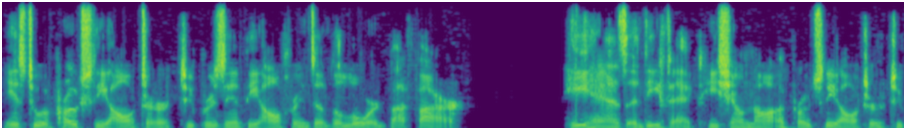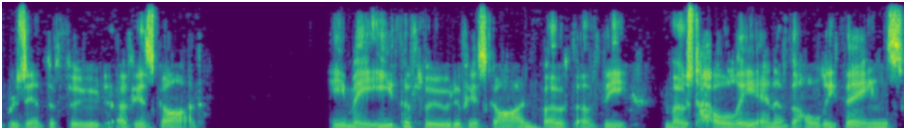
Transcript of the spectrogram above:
is to approach the altar to present the offerings of the Lord by fire. He has a defect, he shall not approach the altar to present the food of his God. He may eat the food of his God, both of the most holy and of the holy things,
